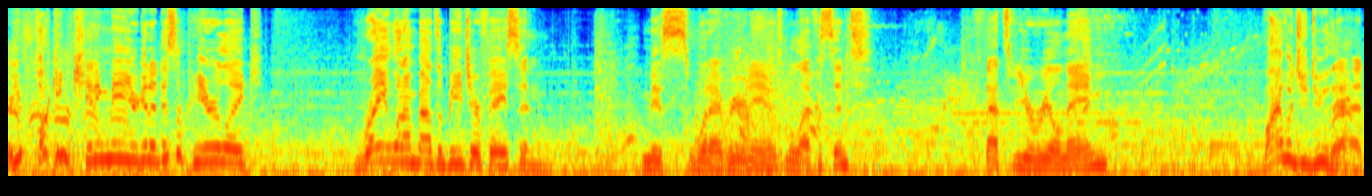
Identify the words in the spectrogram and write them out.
Are you fucking kidding me? You're gonna disappear like right when I'm about to beat your face in. Miss whatever your name is, Maleficent? If that's your real name. Why would you do that?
